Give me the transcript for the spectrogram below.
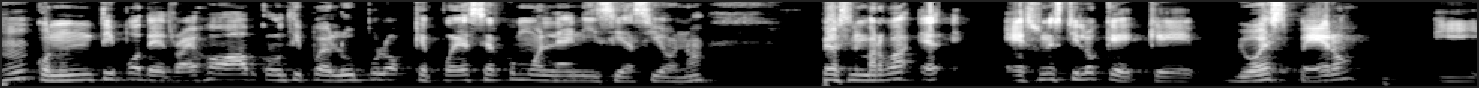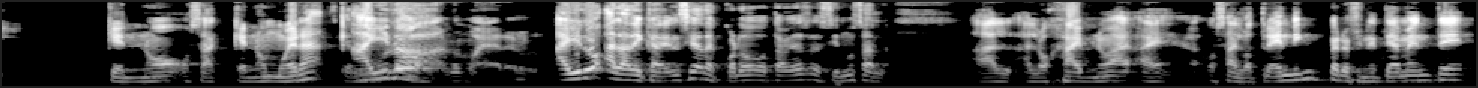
Ujú. con un tipo de dry hop, con un tipo de lúpulo que puede ser como la iniciación, ¿no? Pero sin embargo, es, es un estilo que, que yo espero y que no, o sea, que no muera. Que ha, no, ido, no, no muere, güey. ha ido a la decadencia, de acuerdo, otra vez decimos al, al- a lo hype, ¿no? A- a- o sea, a lo trending, pero definitivamente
